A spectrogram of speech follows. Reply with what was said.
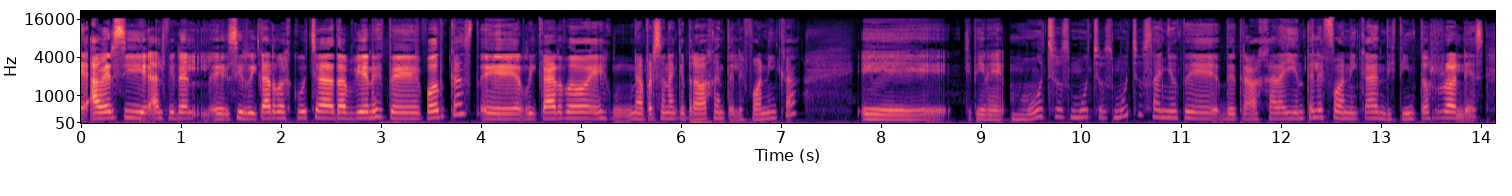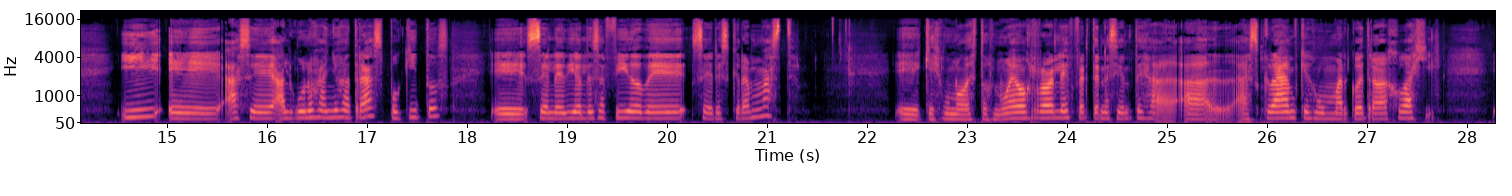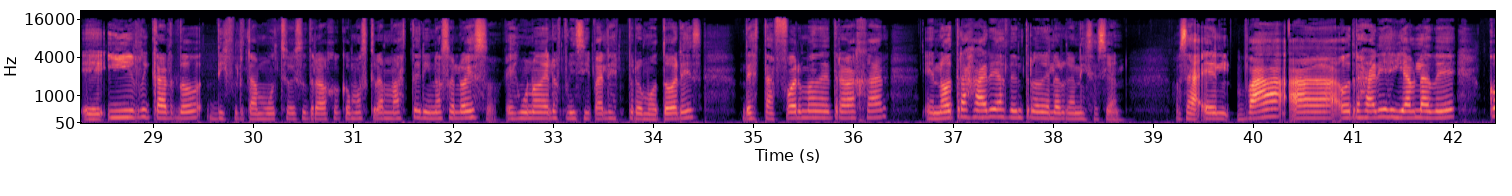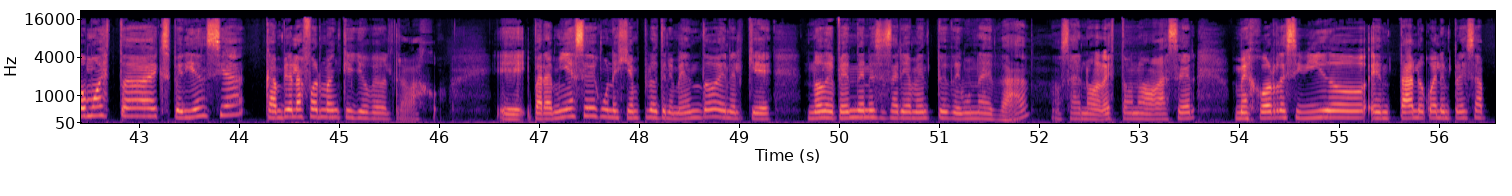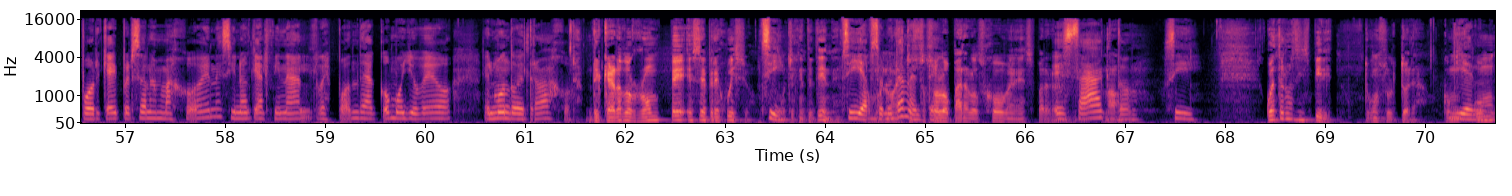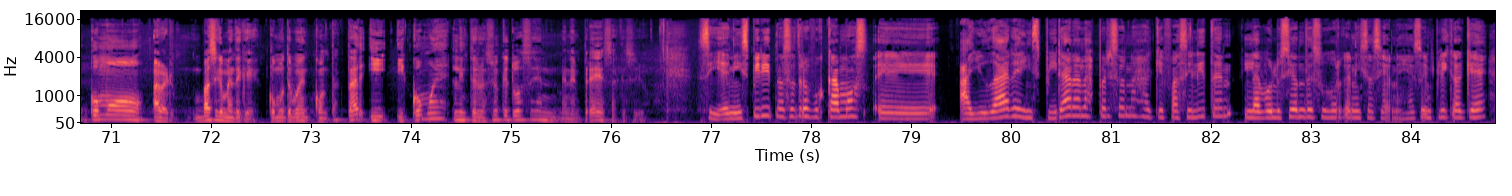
a ver si al final, si Ricardo escucha también este podcast. Ricardo es una persona que trabaja en Telefónica eh, que tiene muchos, muchos, muchos años de, trabajar ahí en Telefónica en distintos roles y eh, hace algunos años atrás, poquitos, eh, se le dio el desafío de ser Scrum Master. Que es uno de estos nuevos roles pertenecientes a, Scrum, que es un marco de trabajo ágil. y Ricardo disfruta mucho de su trabajo como Scrum Master y no solo eso, es uno de los principales promotores de esta forma de trabajar en otras áreas dentro de la organización. O sea, él va a otras áreas y habla de cómo esta experiencia cambió la forma en que yo veo el trabajo. Eh, para mí ese es un ejemplo tremendo en el que no depende necesariamente de una edad, o sea, no, esto no va a ser mejor recibido en tal o cual empresa porque hay personas más jóvenes, sino que al final responde a cómo yo veo el mundo del trabajo. Ricardo rompe ese prejuicio sí. mucha gente tiene. Sí, absolutamente. esto es solo para los jóvenes. Para Exacto, sí. Cuéntanos de Spirit, tu consultora. ¿Cómo, Cómo, a ver, básicamente qué? ¿Cómo te pueden contactar y, y cómo es la intervención que tú haces en, empresas, qué sé yo? Sí, en Inspirit nosotros buscamos eh, ayudar e inspirar a las personas a que faciliten la evolución de sus organizaciones. Eso implica que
